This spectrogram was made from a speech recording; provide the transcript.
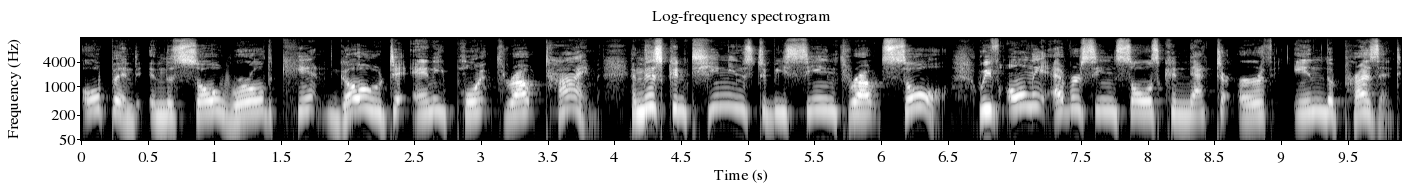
opened in the soul world can't go to any point throughout time. And this continues to be seen throughout Soul. We've only ever seen souls connect to Earth in the present.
